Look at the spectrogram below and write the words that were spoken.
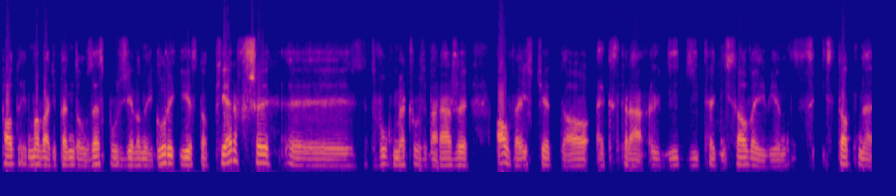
Podejmować będą zespół z Zielonej Góry i jest to pierwszy yy, z dwóch meczów z baraży o wejście do ekstra ligi tenisowej, więc istotne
